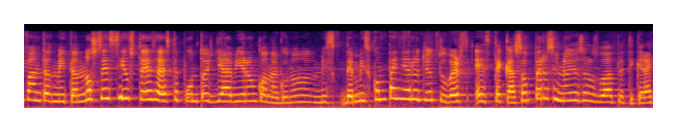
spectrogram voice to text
fantasmita, no sé si ustedes a este punto ya vieron con algunos de mis, de mis compañeros youtubers este caso, pero si no yo se los voy a platicar aquí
